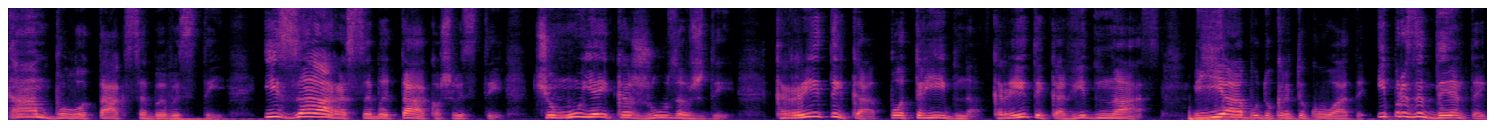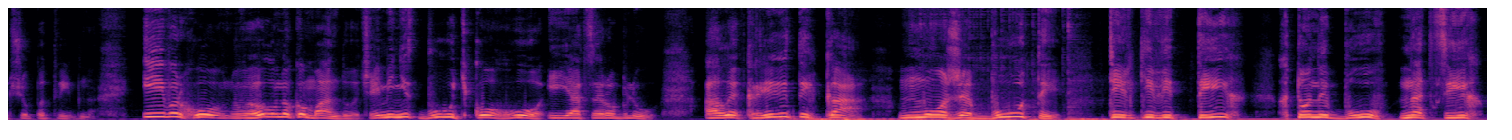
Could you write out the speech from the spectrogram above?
там було так себе вести, і зараз себе також вести. Чому я й кажу завжди? Критика потрібна, критика від нас. Я буду критикувати і президента, якщо потрібно, і верховного головнокомандувача, і міністр будь-кого, і я це роблю. Але критика може бути тільки від тих, хто не був на цих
